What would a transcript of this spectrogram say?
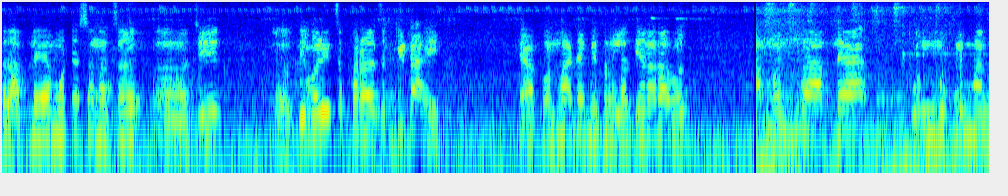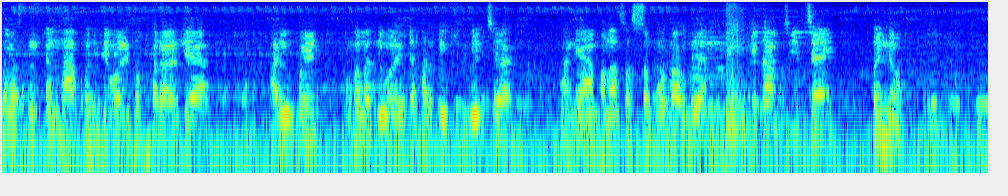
तर आपल्या ह्या मोठ्या सणाचं जे दिवाळीचं फराळाचं किट आहे ते आपण माझ्या मित्राला देणार आहोत. आपण सुद्धा आपल्या कोण मुस्लिम बांधव असतील त्यांना आपण दिवाळीचा फराळ द्या. आयुबाई तुम्हाला दिवाळीच्या हार्दिक शुभेच्छा. आणि आम्हाला असा सपोर्ट राहू द्या. हीच आमची इच्छा आहे. धन्यवाद.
